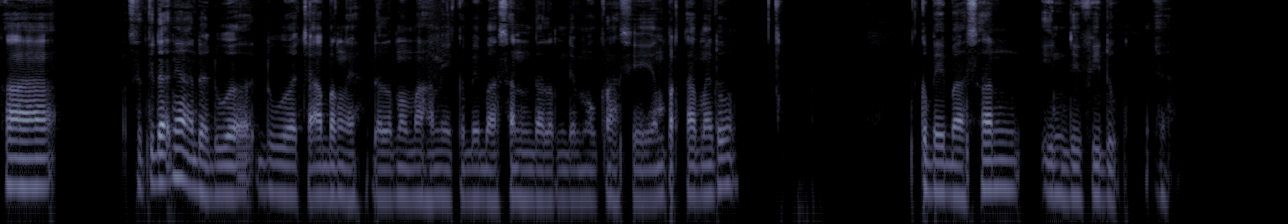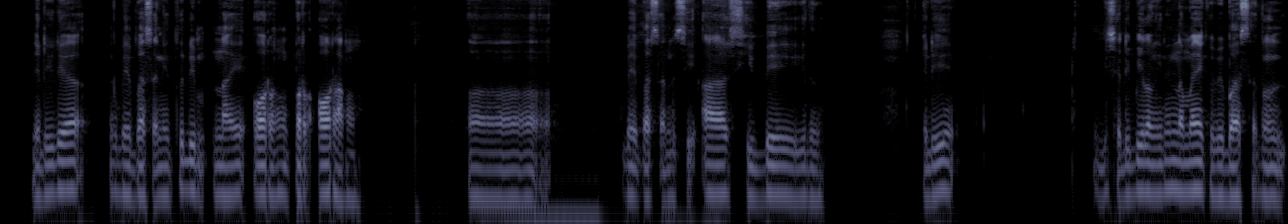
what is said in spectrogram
Ka, setidaknya ada dua dua cabang ya dalam memahami kebebasan dalam demokrasi. Yang pertama itu kebebasan individu ya. Jadi dia kebebasan itu dinaik orang per orang. Eh, kebebasan si A si B gitu. Jadi bisa dibilang ini namanya kebebasan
